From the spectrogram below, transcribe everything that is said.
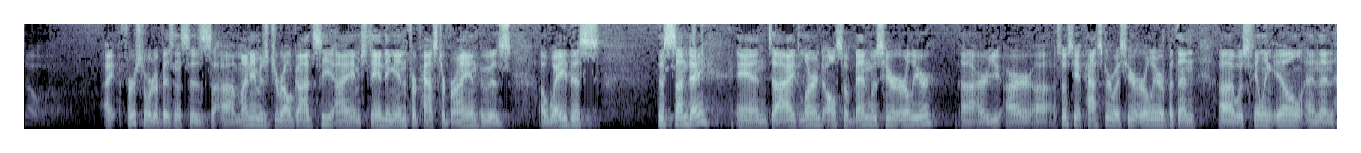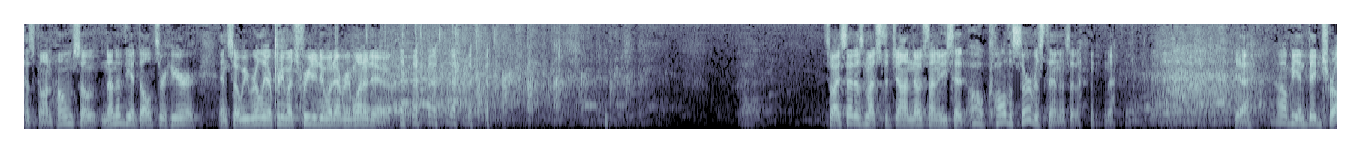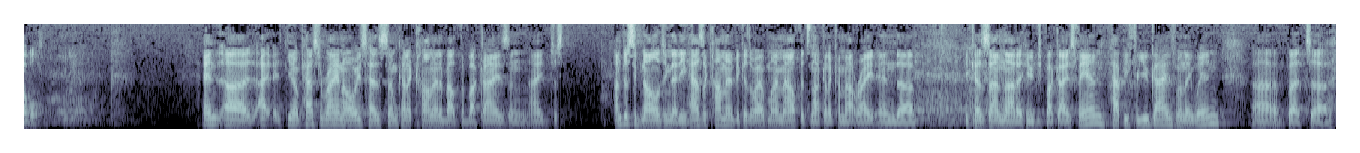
So, I, first order of business is uh, my name is Jarrell Godsey. I am standing in for Pastor Brian, who is away this this Sunday, and uh, I learned also Ben was here earlier. Uh, our our uh, associate pastor was here earlier, but then uh, was feeling ill and then has gone home. So none of the adults are here, and so we really are pretty much free to do whatever we want to do. So I said as much to John Noteson, and he said, Oh, call the service then. I said, No. yeah, I'll be in big trouble. And, uh, I, you know, Pastor Brian always has some kind of comment about the Buckeyes, and I just, I'm just acknowledging that he has a comment because if I open my mouth, it's not going to come out right. And uh, because I'm not a huge Buckeyes fan, happy for you guys when they win, uh, but uh,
